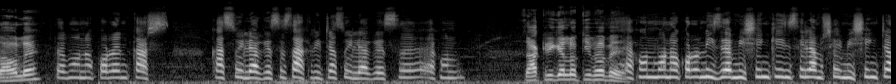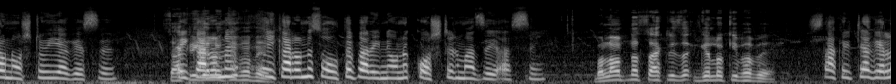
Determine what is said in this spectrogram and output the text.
তাহলে? তা মনে করেন কাজ কাজ চলে গেছে চাকরিটা চলে গেছে এখন চাকরি গেল কীভাবে? এখন মনে করো নিজে মিশিং কিনছিলাম সেই মিশিংটাও নষ্ট হইয়া গেছে। এই কারণে এই কারণে চলতে পারিনি অনেক কষ্টের মাঝে আছি। বললাম আপনার চাকরি গেল কীভাবে? চাকরিটা গেল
